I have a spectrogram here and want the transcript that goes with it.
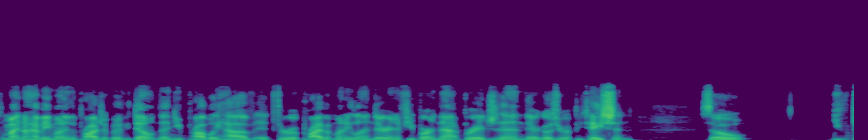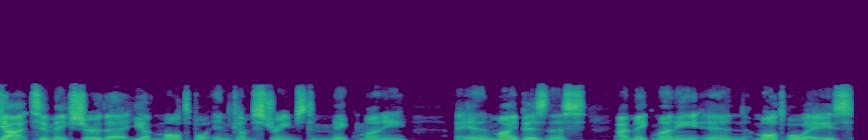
might not have any money in the project, but if you don't, then you probably have it through a private money lender. And if you burn that bridge, then there goes your reputation. So you've got to make sure that you have multiple income streams to make money. And in my business, I make money in multiple ways.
